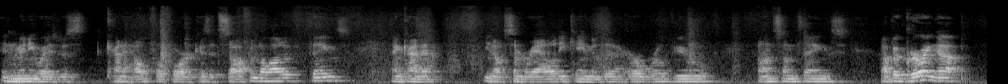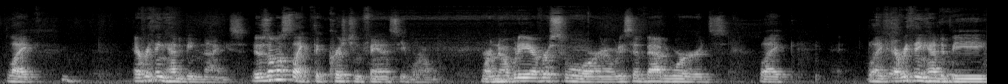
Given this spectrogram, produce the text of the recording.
in many ways was kind of helpful for her because it softened a lot of things and kind of, you know, some reality came into her worldview on some things. Uh, but growing up, like everything had to be nice. It was almost like the Christian fantasy world, where nobody ever swore, nobody said bad words. Like, like everything had to be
